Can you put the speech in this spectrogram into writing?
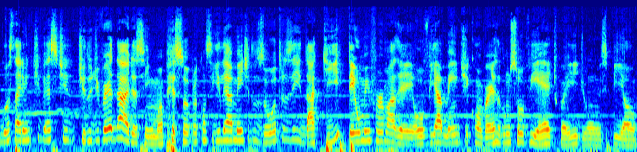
gostariam que tivesse tido, tido de verdade, assim, uma pessoa pra conseguir ler a mente dos outros e daqui ter uma informação, é, ouvir a mente e conversa de um soviético aí, de um espião.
